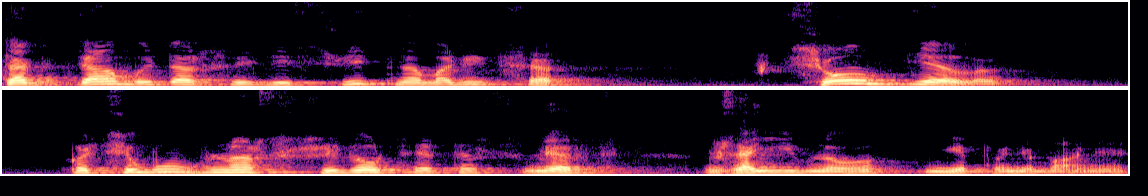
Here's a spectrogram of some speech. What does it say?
тогда мы должны действительно молиться, в чем дело, почему в нас живет эта смерть взаимного непонимания.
